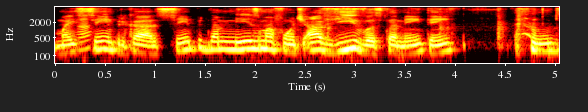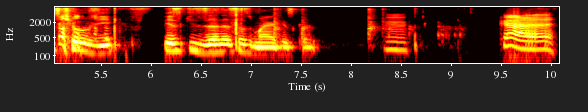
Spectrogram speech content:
Mas sempre, cara, sempre da mesma fonte. A Vivas também tem. um dos que eu vi pesquisando essas marcas, cara. Hum. Cara,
